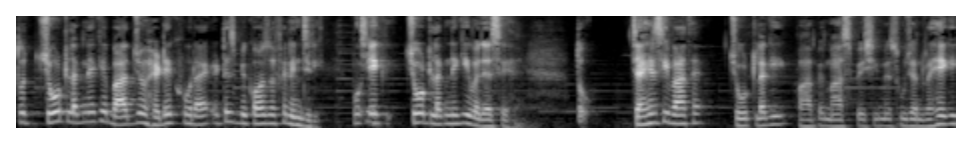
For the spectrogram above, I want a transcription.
तो चोट लगने के बाद जो हेडेक हो रहा है it is because of an injury वो एक चोट लगने की वजह से है। तो ज़ाहिर सी बात है चोट लगी वहाँ पे मांसपेशी में सूजन रहेगी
